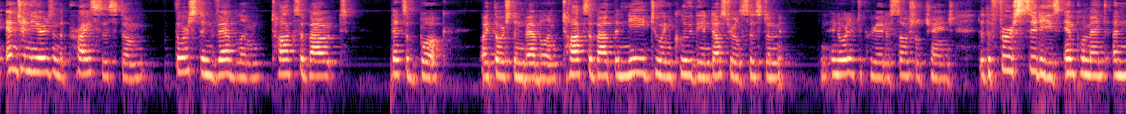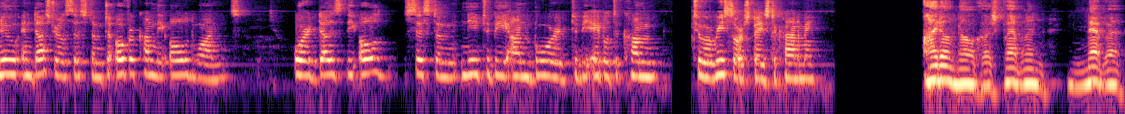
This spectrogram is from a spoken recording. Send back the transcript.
Engineers and the Price System, Thorstein Veblen talks about that's a book by Thorstein Veblen talks about the need to include the industrial system in order to create a social change. Do the first cities implement a new industrial system to overcome the old ones? Or does the old system need to be on board to be able to come to a resource based economy? I don't know because Veblen never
